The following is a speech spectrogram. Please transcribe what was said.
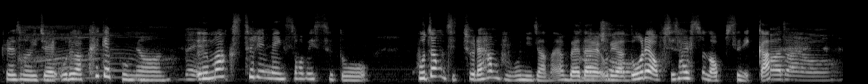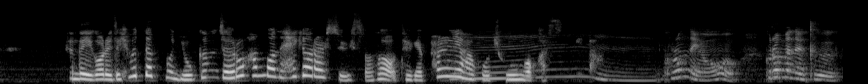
그래서 이제 우리가 크게 보면 아, 네. 음악 스트리밍 서비스도 고정 지출의 한 부분이잖아요. 매달 그렇죠. 우리가 노래 없이 살 수는 없으니까. 맞아요. 근데 이걸 이제 휴대폰 요금제로 한 번에 해결할 수 있어서 되게 편리하고 좋은 것 같습니다. 음, 그렇네요. 그러면은 그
